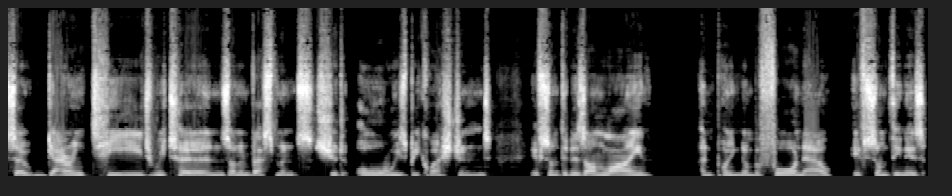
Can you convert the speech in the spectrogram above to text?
So guaranteed returns on investments should always be questioned. If something is online, and point number four now, if something is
